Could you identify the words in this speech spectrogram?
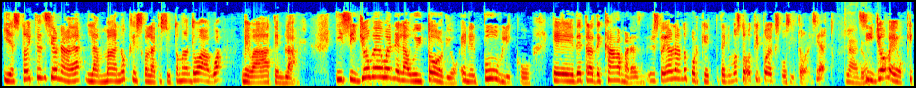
y estoy tensionada, la mano que es con la que estoy tomando agua me va a temblar. Y si yo veo en el auditorio, en el público, eh, detrás de cámaras, estoy hablando porque tenemos todo tipo de expositores, ¿cierto? Claro. Si yo veo que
